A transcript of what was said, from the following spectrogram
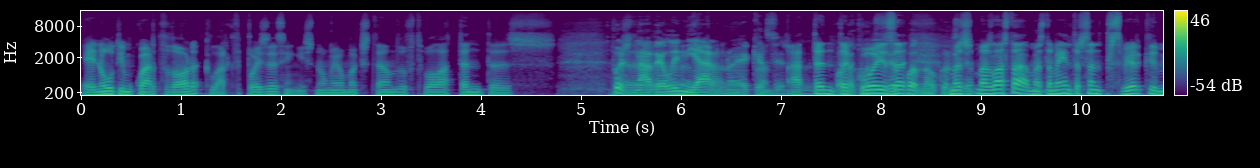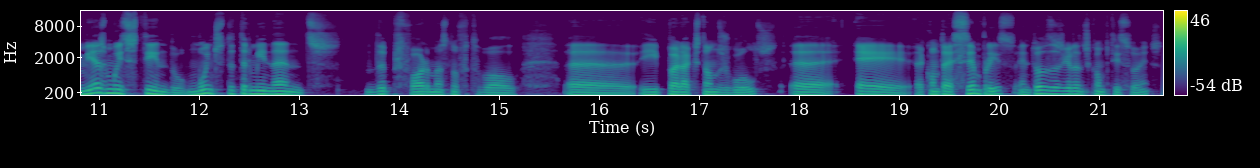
é no último quarto de hora, claro que depois é assim, isto não é uma questão de futebol, há tantas... Pois, nada é linear, não é? Quer dizer, há tanta coisa, mas, mas lá está. Mas também é interessante perceber que, mesmo existindo muitos determinantes de performance no futebol uh, e para a questão dos golos, uh, é, acontece sempre isso em todas as grandes competições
